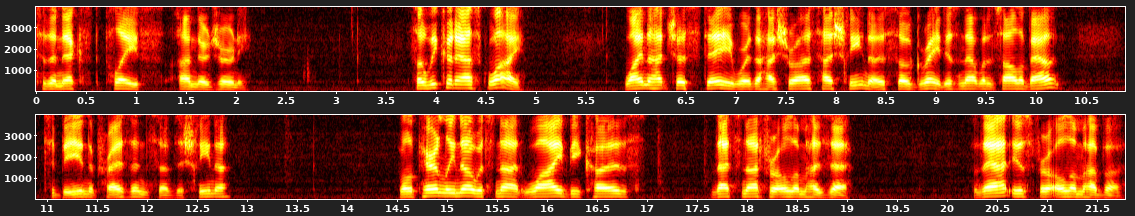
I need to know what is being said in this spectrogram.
to the next place on their journey. So we could ask why. Why not just stay where the Hashras Hashchina is so great? Isn't that what it's all about? To be in the presence of the Shechina? Well, apparently, no, it's not. Why? Because that's not for Olam Hazeh. That is for Olam Haba.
